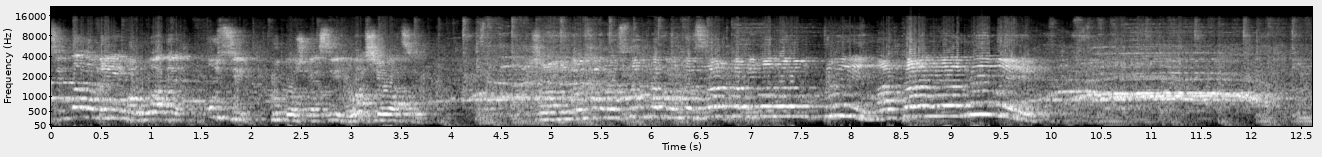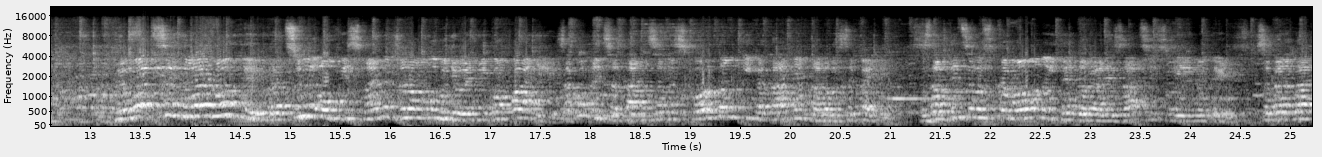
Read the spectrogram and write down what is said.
Світлана мріє побувати у всіх куточках світу. Ваші овації. Шановні друзі, наступна конкурсантка спортом і катанням на велосипеді. Завжди цілеспрямовано йде до реалізації своєї мети. Себе надалі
